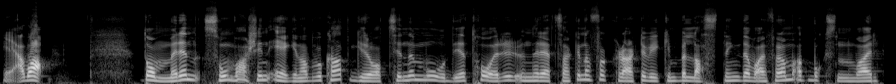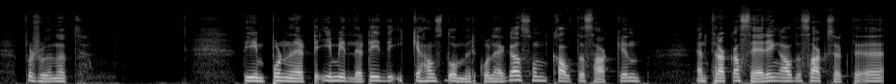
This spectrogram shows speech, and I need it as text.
Ja da. Dommeren, som var sin egen advokat, gråt sine modige tårer under rettssaken og forklarte hvilken belastning det var for ham at buksen var forsvunnet. De imponerte imidlertid ikke hans dommerkollega, som kalte saken en trakassering av det saksøkte eh,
